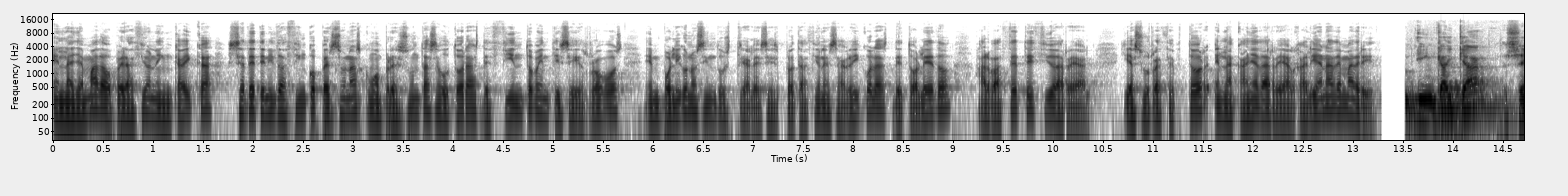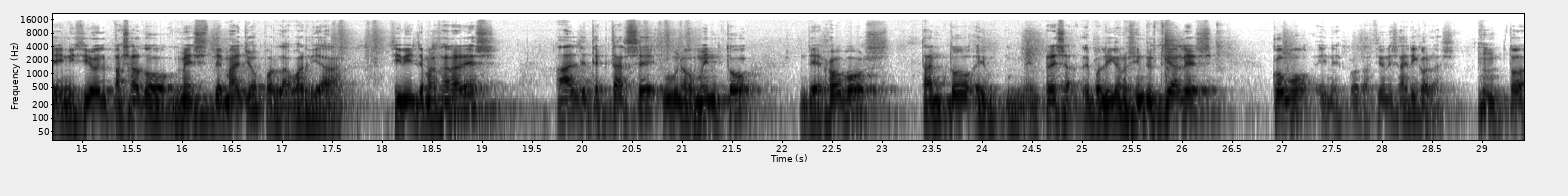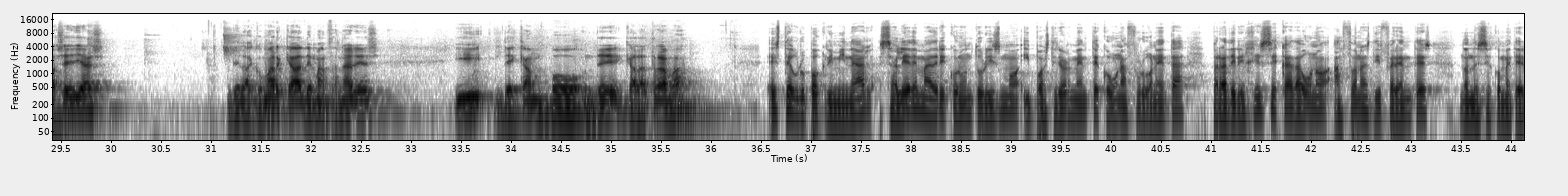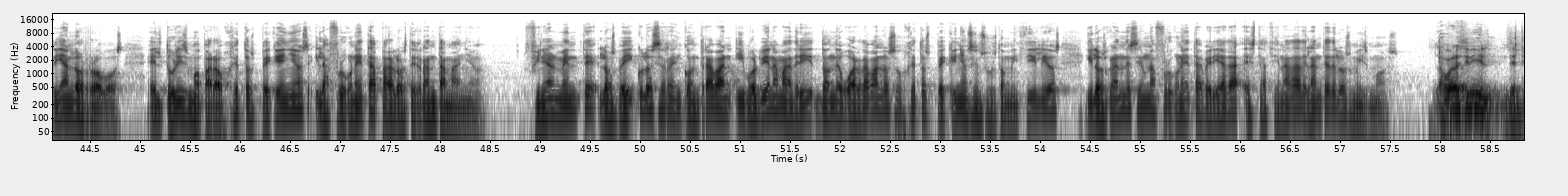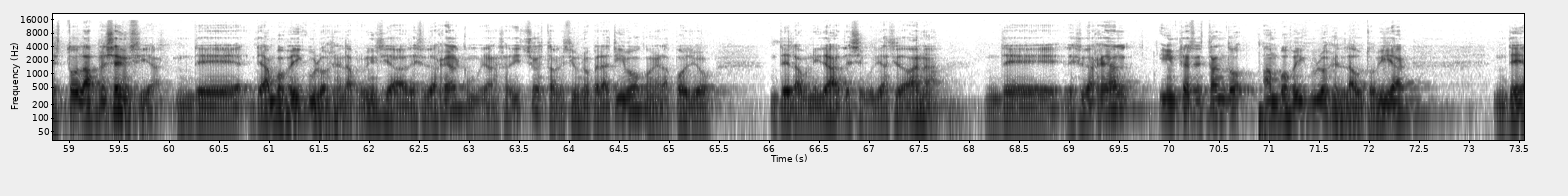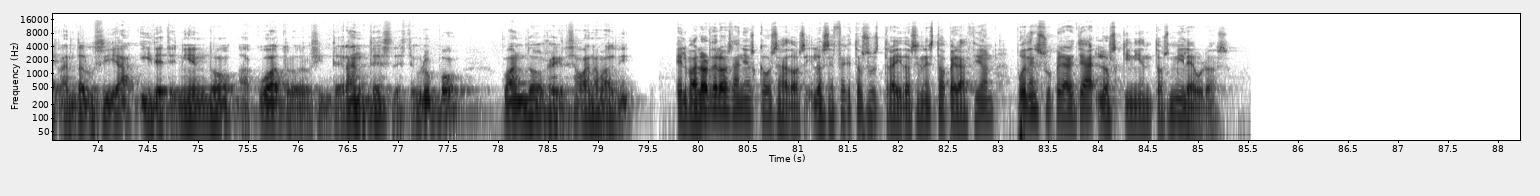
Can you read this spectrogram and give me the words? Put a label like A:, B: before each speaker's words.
A: En la llamada Operación Incaica se ha detenido a cinco personas como presuntas autoras de 126 robos en polígonos industriales y explotaciones agrícolas de Toledo, Albacete y Ciudad Real, y a su receptor en la Cañada Real Galiana de Madrid.
B: Incaica se inició el pasado mes de mayo por la Guardia Civil de Manzanares al detectarse un aumento de robos tanto en empresas de polígonos industriales como en explotaciones agrícolas, todas ellas de la comarca de Manzanares y de Campo de Calatrava.
A: Este grupo criminal salía de Madrid con un turismo y posteriormente con una furgoneta para dirigirse cada uno a zonas diferentes donde se cometerían los robos, el turismo para objetos pequeños y la furgoneta para los de gran tamaño. Finalmente, los vehículos se reencontraban y volvían a Madrid, donde guardaban los objetos pequeños en sus domicilios y los grandes en una furgoneta averiada estacionada delante de los mismos.
B: La Guardia Civil detectó la presencia de, ambos vehículos en la provincia de Ciudad Real, como ya se ha dicho, estableció un operativo con el apoyo de la Unidad de Seguridad Ciudadana de, de Ciudad Real, interceptando ambos vehículos en la autovía de Andalucía y deteniendo a cuatro de los integrantes de este grupo, cuando regresaban a.
A: El valor de los daños causados y los efectos sustraídos en esta operación pueden superar ya los 500.000 euros.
